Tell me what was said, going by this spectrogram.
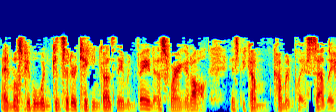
and most people wouldn't consider taking God's name in vain as swearing at all. It's become commonplace, sadly.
